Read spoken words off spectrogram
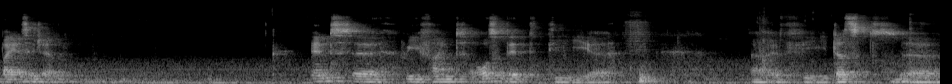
by SHM. And uh, we find also that the uh, uh, if we just uh,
